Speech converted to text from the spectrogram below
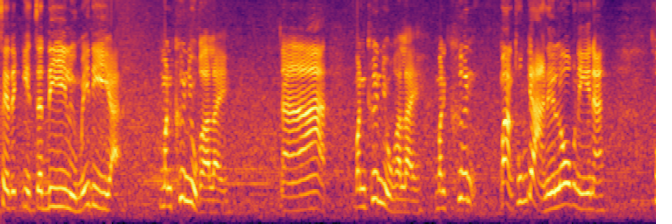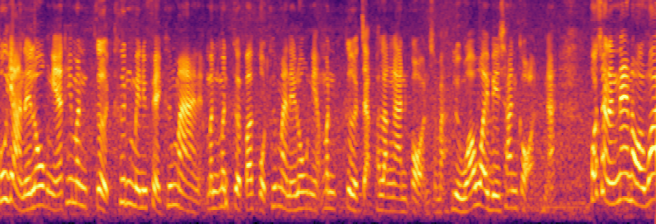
เศรษฐกิจจะดีหรือไม่ดีอะมันขึ้นอยู่กับอะไรนะมันขึ้นอยู่กับอะไร มันขึ้นมันทุกอย่างในโลกนี้นะ ทุกอย่างในโลกนี้ที่มันเกิดขึ้น manifest ขึ้นมาเนี่ยมันมันเกิดปรากฏขึ้นมาในโลกนี้มันเกิดจากพลังงานก่อนใช่ไหมหรือว่า vibration ก่อนนะเพราะฉะนั้นแน่นอนว่า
